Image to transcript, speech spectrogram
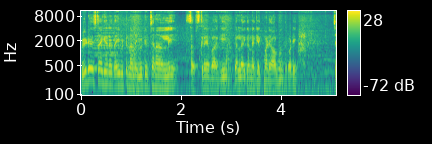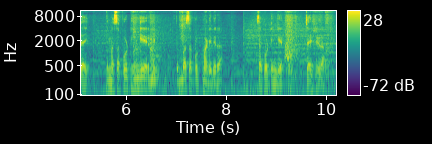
ವಿಡಿಯೋ ಇಷ್ಟ ಆಗಿದ್ರೆ ದಯವಿಟ್ಟು ನನ್ನ ಯೂಟ್ಯೂಬ್ ಚಾನಲಲ್ಲಿ ಸಬ್ಸ್ಕ್ರೈಬ್ ಆಗಿ ಬೆಲ್ಲೈಕನ್ನ ಕ್ಲಿಕ್ ಮಾಡಿ ಆಲ್ ಅಂತ ಕೊಡಿ. ಜೈ. ನಿಮ್ಮ ಸಪೋರ್ಟ್ ಹಿಂಗೆ ಇರಲಿ. ತುಂಬ ಸಪೋರ್ಟ್ ಮಾಡಿದ್ದೀರಾ? ಸಪೋರ್ಟ್ ಹಿಂಗೆ ಇರಲಿ. ಜೈ ಶ್ರೀರಾಮ್.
